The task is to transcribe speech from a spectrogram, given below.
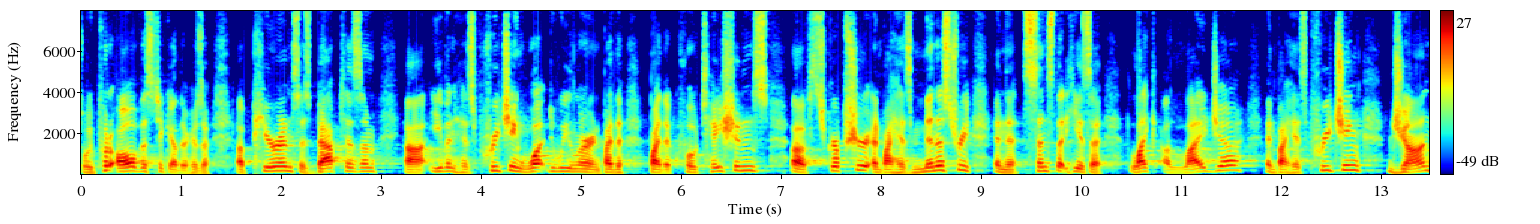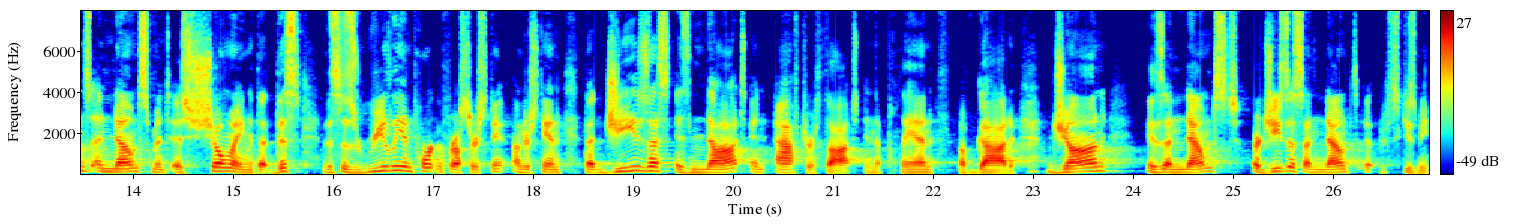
So we put all of this together his appearance, his baptism, uh, even his preaching. What do we learn? By the, by the quotations of Scripture and by his ministry, in the sense that he is a, like Elijah, and by his preaching, John's announcement is showing that this, this is really important for us to understand that Jesus is not an afterthought in the plan of God. John is announced, or Jesus announced, excuse me,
